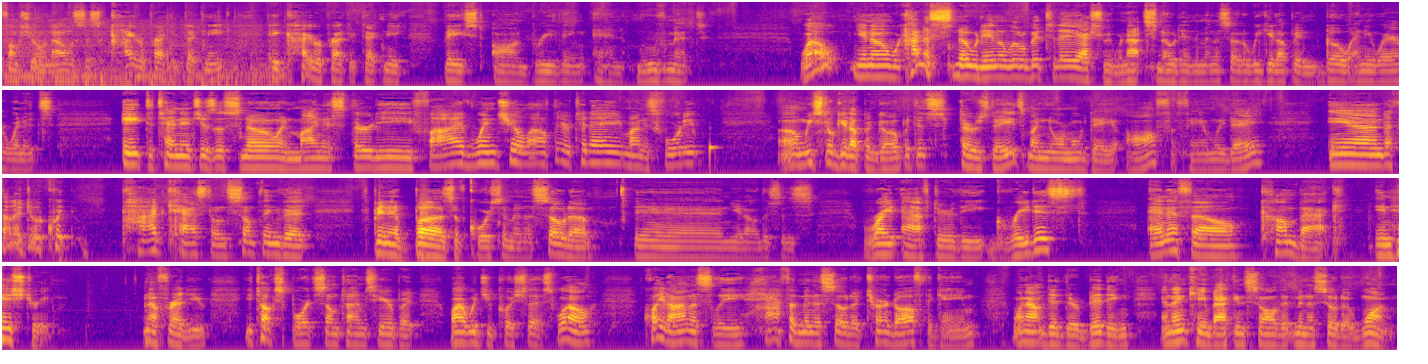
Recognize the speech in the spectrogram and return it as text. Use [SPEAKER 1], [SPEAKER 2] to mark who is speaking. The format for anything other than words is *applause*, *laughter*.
[SPEAKER 1] Functional Analysis Chiropractic Technique, a chiropractic technique based on breathing and movement. Well, you know, we're kind of snowed in a little bit today. Actually, we're not snowed in in Minnesota. We get up and go anywhere when it's 8 to 10 inches of snow and minus 35 wind chill out there today, minus 40. Um, we still get up and go, but it's Thursday. It's my normal day off, a family day. And I thought I'd do a quick podcast on something that it's been a buzz, of course, in Minnesota. And, you know, this is right after the greatest NFL comeback in history. Now, Fred, you, you talk sports sometimes here, but why would you push this? Well, quite honestly, half of Minnesota turned off the game, went out and did their bidding, and then came back and saw that Minnesota won.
